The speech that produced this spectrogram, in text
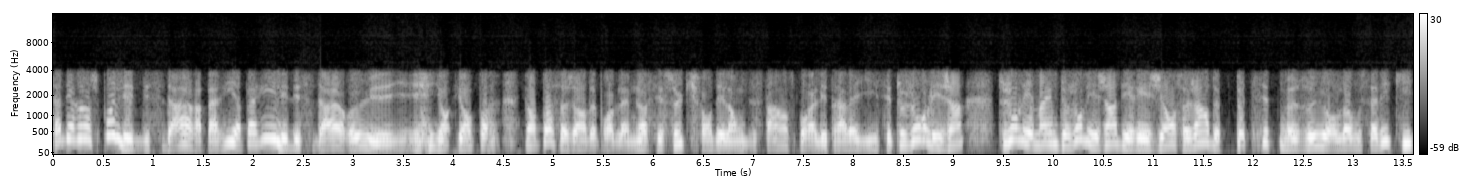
Ça dérange pas les décideurs à Paris. À Paris, les décideurs, eux, ils n'ont ont pas, ils ont pas ce genre de problème-là. C'est ceux qui font des longues distances pour aller travailler. C'est toujours les gens, toujours les mêmes, toujours les gens des régions, ce genre de petites mesures-là, vous savez, qui,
